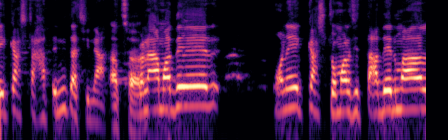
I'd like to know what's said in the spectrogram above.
এই কাজটা হাতে নিতেছি না। আচ্ছা। কারণ আমাদের অনেক কাস্টমার আছে তাদের মাল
